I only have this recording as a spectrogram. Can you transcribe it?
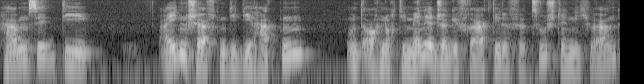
haben sie die Eigenschaften, die die hatten, und auch noch die Manager gefragt, die dafür zuständig waren,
